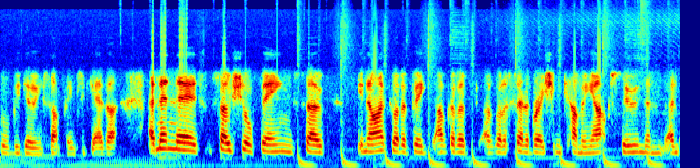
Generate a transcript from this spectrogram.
we'll be doing something together. And then there's social things. So, you know, I've got a big, I've got a, I've got a celebration coming up soon, and, and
